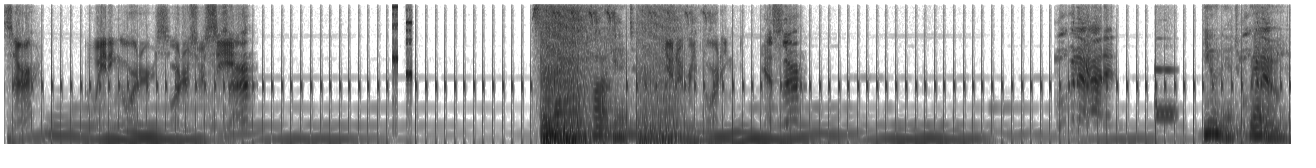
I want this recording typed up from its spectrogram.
Sir? Awaiting orders. Orders received. Sir? Select target. Unit reporting. Yes, sir? Moving ahead. Unit Moving ready. Out.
